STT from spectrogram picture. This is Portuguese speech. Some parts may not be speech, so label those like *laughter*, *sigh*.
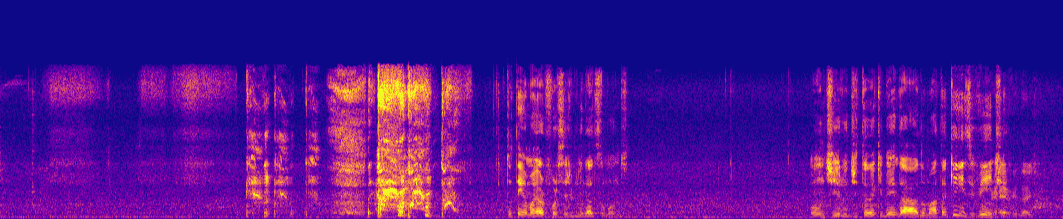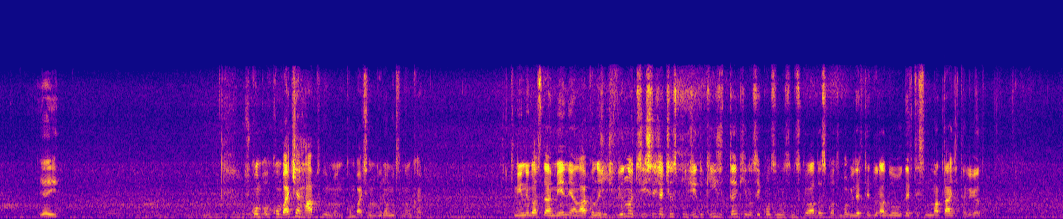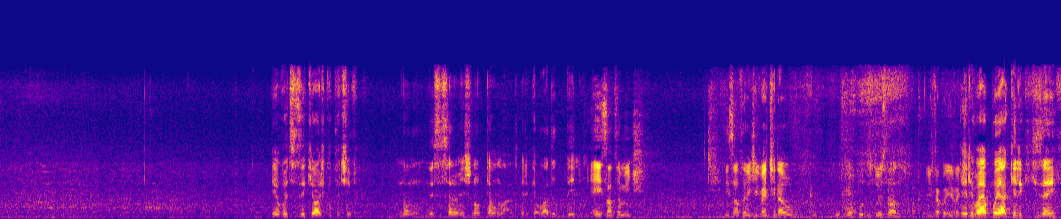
Tu tem a maior força de blindados do mundo. Um tiro de tanque bem dado mata 15, 20. É verdade. E aí? O com- O combate é rápido, mano. O combate não dura muito não, cara. Que nem o negócio da Menia lá, quando a gente viu notícias já tinha explodido 15 tanques, não sei quantos nos, nos que lá das contas. O bagulho deve ter durado, deve ter sido uma tarde, tá ligado? Eu vou te dizer que eu acho que o Putin não necessariamente não quer um lado, ele quer o lado dele. É exatamente. Exatamente, ele vai tirar o, o corpo dos dois lados. Ele vai, ele vai, Ele tipo, vai apoiar aquele que quiser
